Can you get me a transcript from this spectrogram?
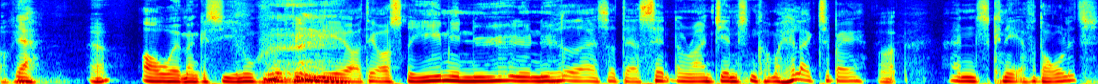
Okay. Ja. Ja. Og øh, man kan sige, nu det, og det er også rimelig nye nyheder, altså deres center Ryan Jensen kommer heller ikke tilbage. Nej. Hans knæ er for dårligt.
